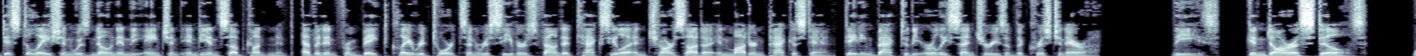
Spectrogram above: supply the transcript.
Distillation was known in the ancient Indian subcontinent, evident from baked clay retorts and receivers found at Taxila and Charsadda in modern Pakistan, dating back to the early centuries of the Christian era. These Gandhara stills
